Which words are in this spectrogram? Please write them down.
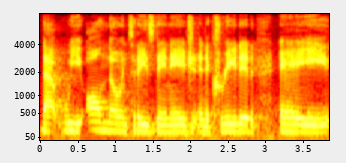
that we all know in today's day and age. And it created a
